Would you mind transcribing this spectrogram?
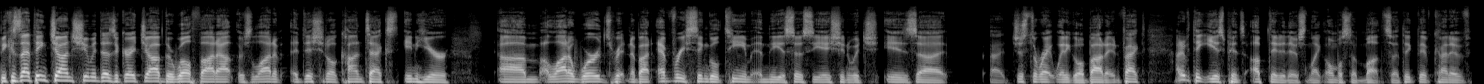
because I think John Schuhmann does a great job. They're well thought out. There's a lot of additional context in here, um, a lot of words written about every single team in the association, which is uh, uh, just the right way to go about it. In fact, I don't think ESPN's updated theirs in like almost a month. So I think they've kind of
